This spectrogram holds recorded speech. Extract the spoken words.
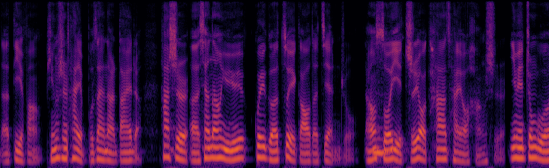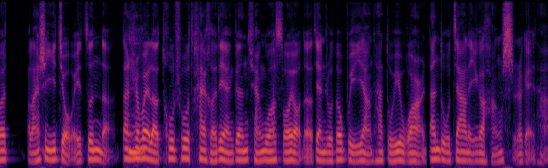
的地方。平时他也不在那儿待着，他是呃相当于规格最高的建筑，然后所以只有它才有行石。因为中国本来是以酒为尊的，但是为了突出太和殿跟全国所有的建筑都不一样，它独一无二，单独加了一个行石给它。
